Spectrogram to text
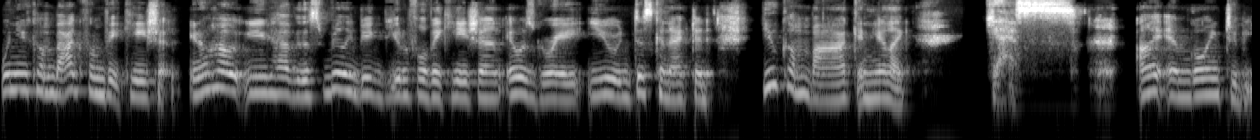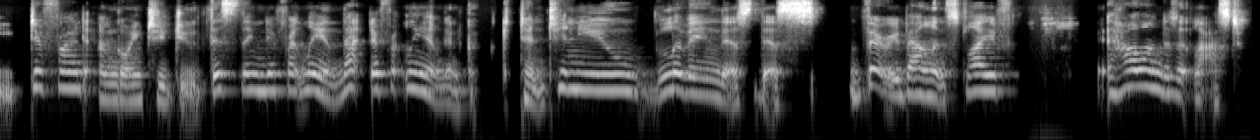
when you come back from vacation. You know how you have this really big, beautiful vacation. It was great. You were disconnected. You come back and you're like, yes, I am going to be different. I'm going to do this thing differently and that differently. I'm going to continue living this this very balanced life. How long does it last?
